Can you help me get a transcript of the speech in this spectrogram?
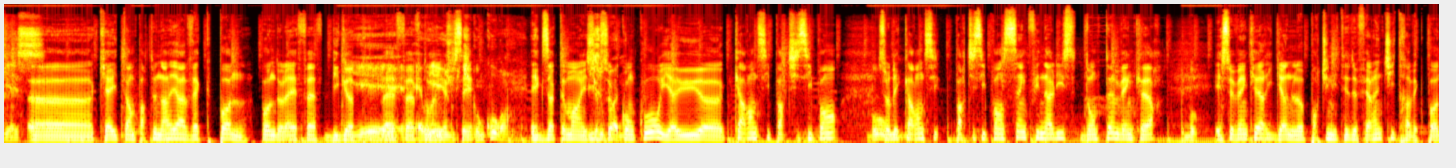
Yes. euh, qui a été en partenariat avec PON, PON de la FF, big up, Yeah. La FF, Eh toi-même, oui, un tu petit sais. concours. Exactement, et Bisous, sur ce concours, il y a eu euh, 46 participants. Boum. Sur les 46 participants, 5 finalistes, dont un vainqueur. Beau. Et ce vainqueur, il gagne l'opportunité de faire un titre avec PON.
